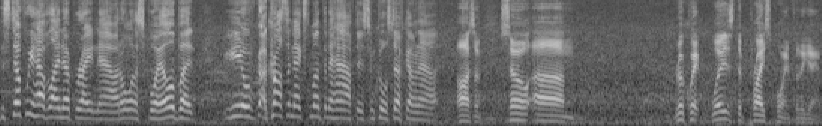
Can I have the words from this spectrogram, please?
the stuff we have lined up right now. I don't want to spoil, but you know across the next month and a half, there's some cool stuff coming out. Awesome. So, um, real quick, what is the price point for the game?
